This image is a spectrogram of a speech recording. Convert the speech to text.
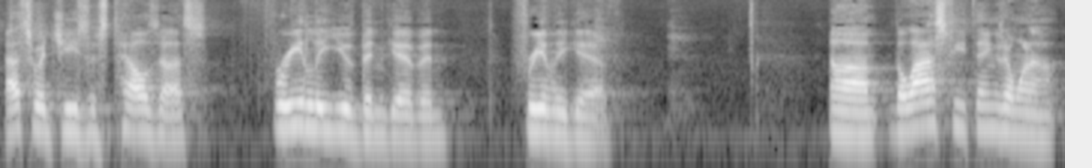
That's what Jesus tells us. Freely you've been given, freely give. Um, the last few things I want to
